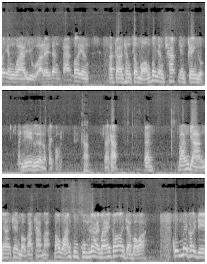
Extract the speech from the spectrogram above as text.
ก็ยังวายอยู่อะไรต่างๆ ก็ยังอาการทางสมองก็ยังชักยังเกร็งอยู่ อันนี้เลื่อนออกไปก่อนครับนะครับ แต่บางอย่างเนี่ยเช่นบอกว่าถามว่าเบาหวานคุมคุมได้ไหมเขาก็จจะบอกว่า คุมไม่ค่อยดี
